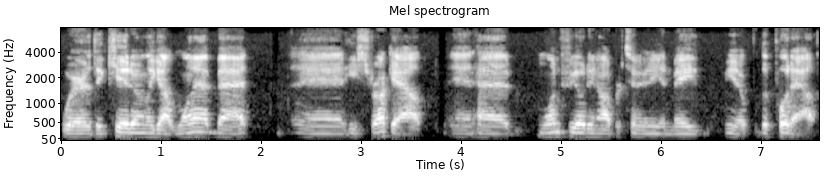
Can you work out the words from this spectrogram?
where the kid only got one at bat and he struck out and had one fielding opportunity and made you know the put out.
